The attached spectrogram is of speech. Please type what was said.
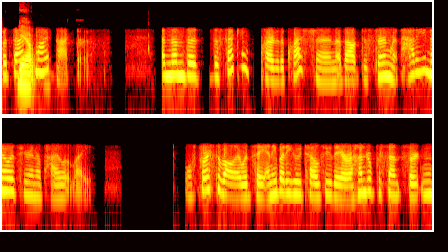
But that's Yep. my practice. And then the the second part of the question about discernment, how do you know it's your inner pilot light? Well, first of all, I would say anybody who tells you they are 100% certain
